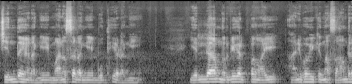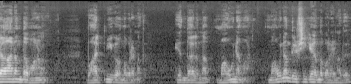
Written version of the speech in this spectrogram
ചിന്തയടങ്ങി മനസ്സടങ്ങി ബുദ്ധിയടങ്ങി എല്ലാം നിർവികൽപ്പമായി അനുഭവിക്കുന്ന സാന്ദ്രാനന്ദമാണ് വാൽമീകം എന്ന് പറയുന്നത്. എന്താണെന്ന മൗനമാണ്. മൗനം ദീക്ഷിക്കുക എന്ന് പറയുന്നത്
